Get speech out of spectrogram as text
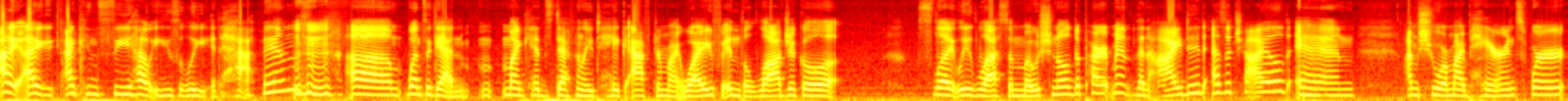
I, I I can see how easily it happens. Mm-hmm. Um, once again, m- my kids definitely take after my wife in the logical, slightly less emotional department than I did as a child, Mm-hmm. and I'm sure my parents were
